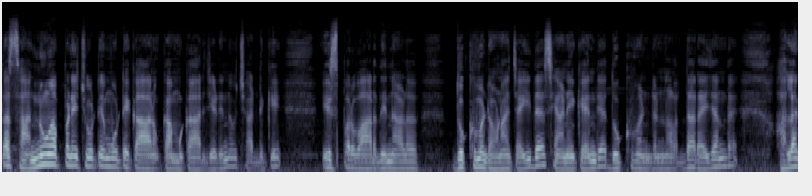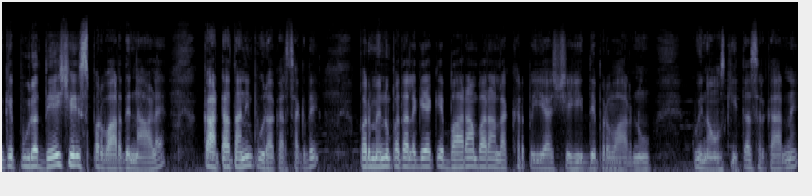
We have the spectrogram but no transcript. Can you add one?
ਤਾਂ ਸਾਨੂੰ ਆਪਣੇ ਛੋਟੇ-ਮੋਟੇ ਕਾਰ, ਕੰਮਕਾਰ ਜਿਹੜੇ ਨੇ ਉਹ ਛੱਡ ਕੇ ਇਸ ਪਰਿਵਾਰ ਦੇ ਨਾਲ ਦੁੱਖ ਵੰਡਾਉਣਾ ਚਾਹੀਦਾ ਸਿਆਣੇ ਕਹਿੰਦੇ ਆ, ਦੁੱਖ ਵੰਡਣ ਨਾਲ ਅੱਧਾ ਰਹਿ ਜਾਂਦਾ ਹਾਲਾਂਕਿ ਪੂਰਾ ਦੇਸ਼ ਇਸ ਪਰਿਵਾਰ ਦੇ ਨਾਲ ਹੈ, ਘਾਟਾ ਤਾਂ ਨਹੀਂ ਪੂਰਾ ਕਰ ਸਕਦੇ, ਪਰ ਮੈਨੂੰ ਪਤਾ ਲੱਗਿਆ ਕਿ 12-12 ਲੱਖ ਰੁਪਈਆ ਸ਼ਹੀਦ ਦੇ ਪਰਿਵਾਰ ਨੂੰ ਕੋਈ ਅਨਾਉਂਸ ਕੀਤਾ ਸਰਕਾਰ ਨੇ।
